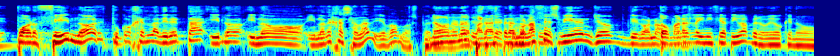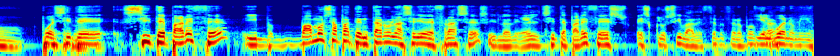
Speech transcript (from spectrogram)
de- Por fin, ¿no? Tú coges la directa y no, y no, y no dejas a nadie, vamos. Pero No, no, no, yo parece- esperando como lo haces bien, yo digo no. tomarás pero- la iniciativa, pero veo que no... Pues si te, si te parece, y vamos a patentar una serie de frases, y lo el si te parece es exclusiva de 00 Podcast. Y el bueno mío.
